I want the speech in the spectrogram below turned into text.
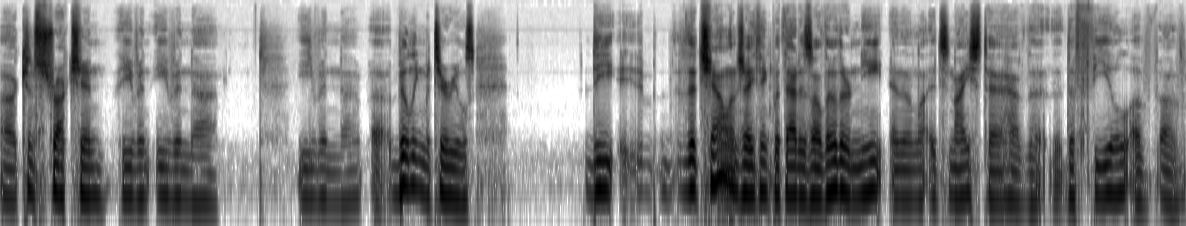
uh, construction, even even uh, even uh, uh, building materials. The the challenge I think with that is although they're neat and it's nice to have the, the, feel of, of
